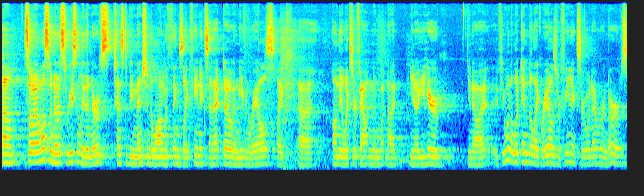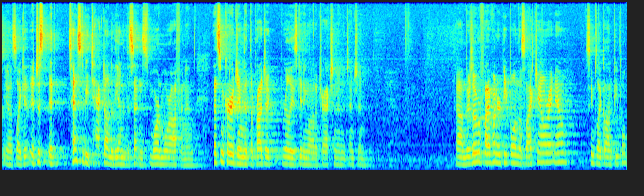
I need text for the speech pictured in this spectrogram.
Um, so I've also noticed recently that nerves tends to be mentioned along with things like Phoenix and Ecto and even Rails, like uh, on the Elixir fountain and whatnot. You know, you hear, you know, if you want to look into like Rails or Phoenix or whatever and nerves, you know, it's like it, it just it tends to be tacked onto the end of the sentence more and more often, and that's encouraging that the project really is getting a lot of traction and attention. Um, there's over 500 people in the Slack channel right now. Seems like a lot of people.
